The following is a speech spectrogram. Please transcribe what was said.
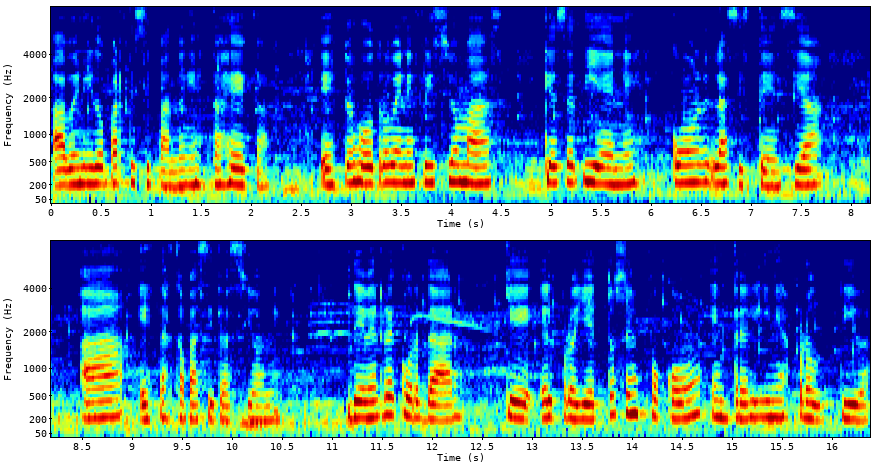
ha venido participando en esta JECA. Esto es otro beneficio más que se tiene con la asistencia a estas capacitaciones. Deben recordar que el proyecto se enfocó en tres líneas productivas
